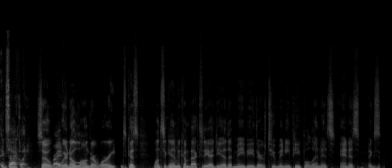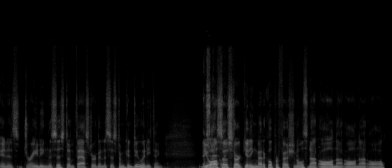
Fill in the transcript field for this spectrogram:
exactly So Right. we're no longer worried because once again we come back to the idea that maybe there's too many people and it's and it's and it's draining the system faster than the system can do anything. You also start getting medical professionals, not all, not all, not all,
